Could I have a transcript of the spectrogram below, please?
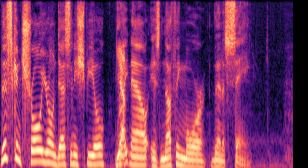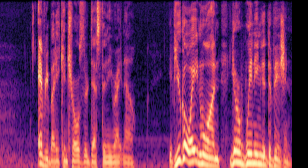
This control your own destiny spiel Yeah. right now is nothing more than a saying. Everybody controls their destiny right now. If you go eight and one, you're winning the division.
